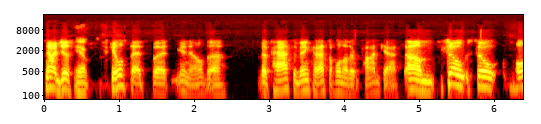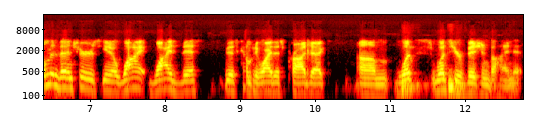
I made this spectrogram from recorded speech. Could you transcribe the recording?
not just yep. skill sets, but you know the the passive income. That's a whole other podcast. Um, so so Ullman Ventures. You know why why this this company? Why this project? Um, what's what's your vision behind it?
